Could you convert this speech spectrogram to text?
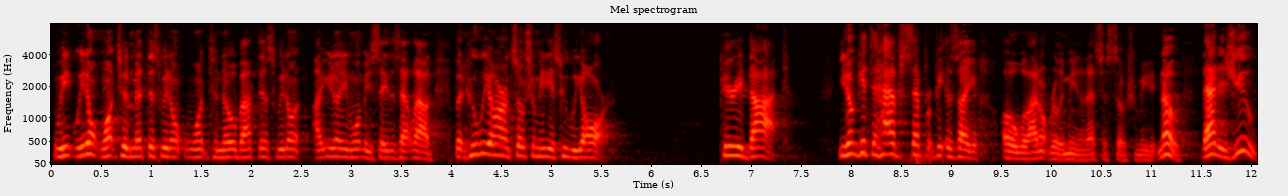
We, we don't want to admit this. We don't want to know about this. We don't, you don't even want me to say this out loud. But who we are on social media is who we are. Period. Dot. You don't get to have separate people. It's like, oh, well, I don't really mean it. That's just social media. No, that is you.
